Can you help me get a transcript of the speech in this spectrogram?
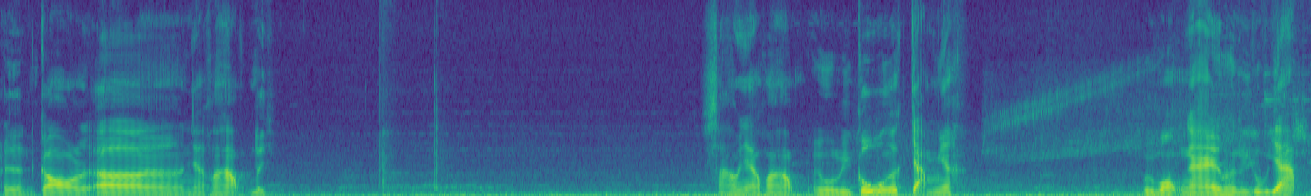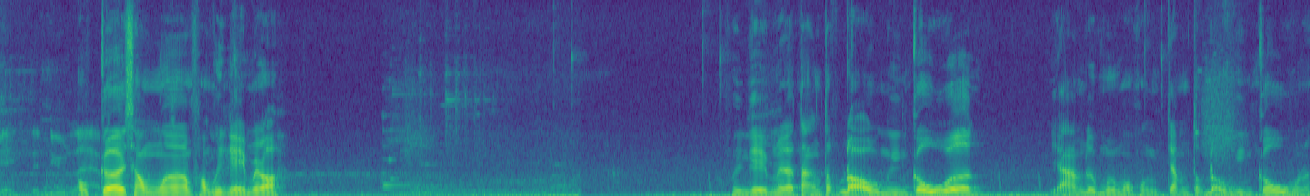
Alan Core uh, nhà khoa học đi. 6 nhà khoa học. Nhưng mà nghiên cứu còn rất chậm nha. 11 ngày thôi nghiên cứu giáp Dạ. ok xong ờ, phòng thí nghiệm rồi. Thí nghiệm này là tăng tốc độ nghiên cứu lên giảm được 11% tốc độ nghiên cứu nè.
